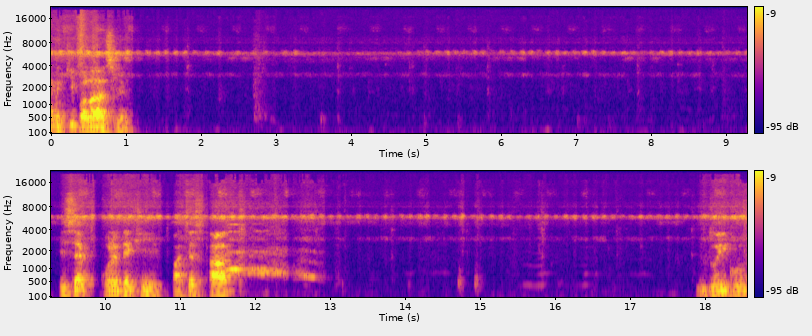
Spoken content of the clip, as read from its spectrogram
এখানে কি বলা আছে? হিসেব করে দেখি পাঁচে সাত। দুই গুণ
